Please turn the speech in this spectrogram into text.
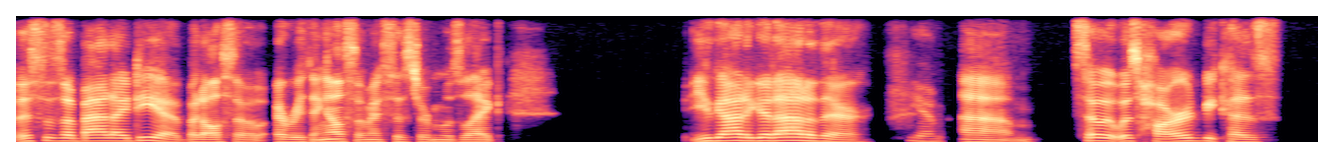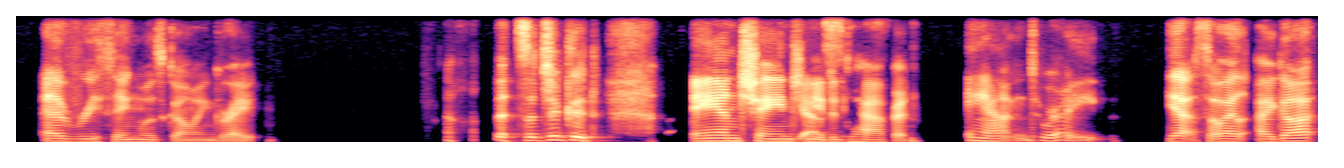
this is a bad idea. But also everything else in my system was like, you got to get out of there. Yeah. Um, so it was hard because everything was going great. That's such a good and change yes. needed to happen. And right. Yeah. So I, I got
